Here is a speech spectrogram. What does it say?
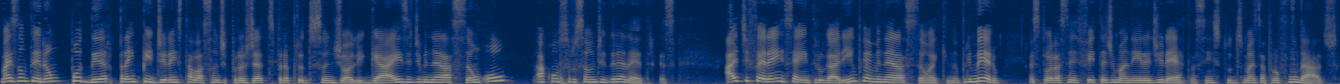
mas não terão poder para impedir a instalação de projetos para a produção de óleo e gás e de mineração ou a construção de hidrelétricas. A diferença entre o garimpo e a mineração é que, no primeiro, a exploração é feita de maneira direta, sem estudos mais aprofundados.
